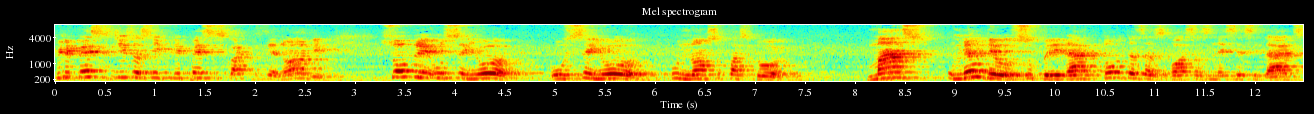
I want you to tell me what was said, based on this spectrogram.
Filipenses diz assim, Filipenses 4,19, sobre o Senhor, o Senhor, o nosso pastor. Mas o meu Deus suprirá todas as vossas necessidades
